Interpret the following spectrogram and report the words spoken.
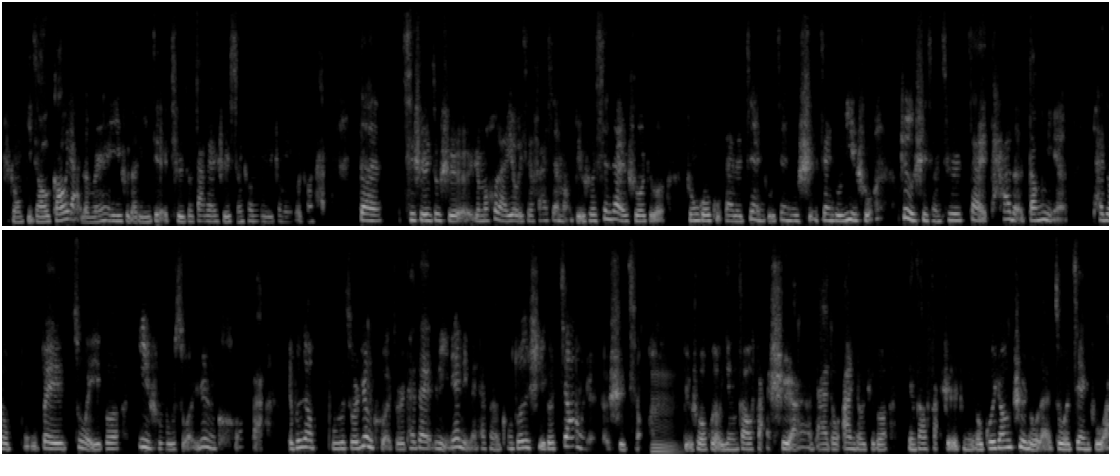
这种比较高雅的文人艺术的理解，其实就大概是形成于这么一个状态，但。其实就是人们后来也有一些发现嘛，比如说现在说这个中国古代的建筑、建筑史、建筑艺术这个事情，其实在它的当年，它就不被作为一个艺术所认可吧。也不能叫不做认可，就是他在理念里面，他可能更多的是一个匠人的事情。嗯，比如说会有营造法式啊，大家都按照这个营造法式的这么一个规章制度来做建筑啊，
